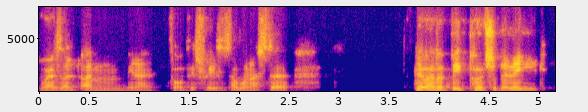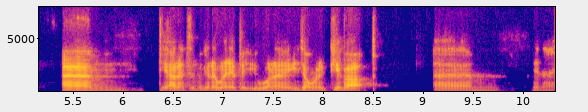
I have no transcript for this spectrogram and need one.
Whereas I, am you know, for obvious reasons, I want us to still have a big push at the league. Um, yeah, I don't think we're going to win it, but you want to, you don't want to give up. Um, you know,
